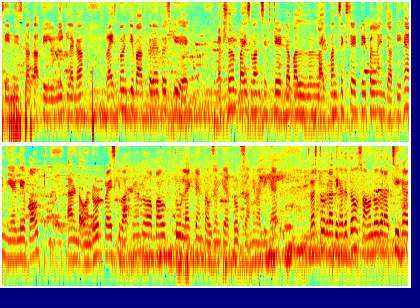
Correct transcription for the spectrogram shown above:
सीन इसका काफ़ी यूनिक लगा। प्राइस पॉइंट की बात करें तो इसकी एक ex showroom price 168 double like 168 triple nine जाती है nearly about and on road price की बात करें तो about two lakh ten thousand के अप्रोक्स जाने वाली है। ट्रस्ट वगैरह दिखा देता हूँ साउंड वगैरह अच्छी है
